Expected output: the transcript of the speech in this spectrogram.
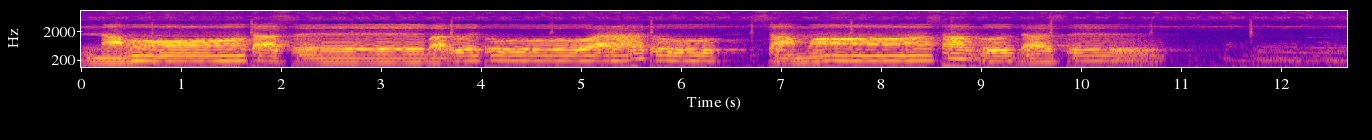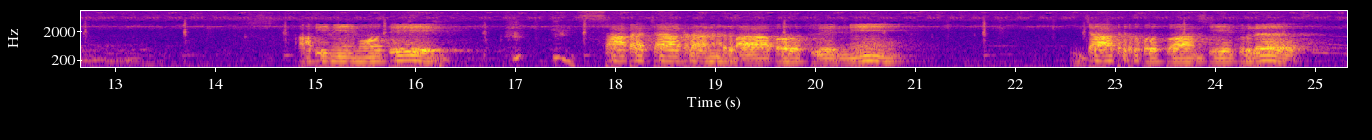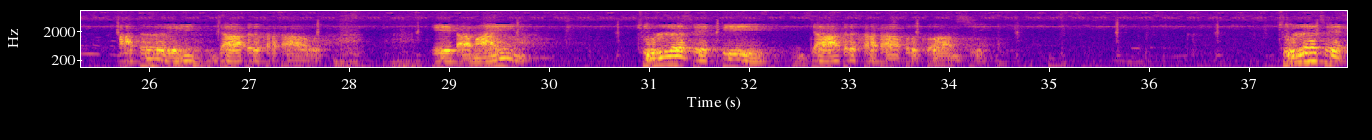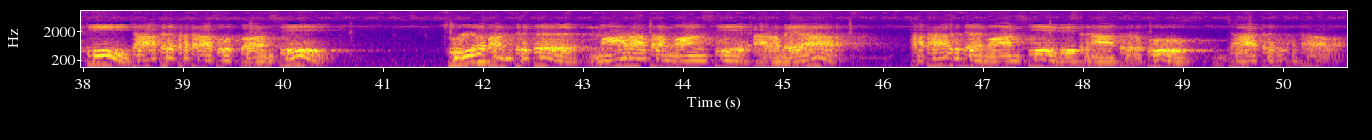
නමෝ තස් භගවතු අරහතු සම්මා සම්බුද්දස්ස අපි මේ මොහොතේ සාකච්ඡා කරන්නට බලාපොරොත්තු වෙන්නේ ජාතක පොත් වහන්සේ තුල හතරවෙනි ජාතක කතාව. ඒ තමයි චුල්ල සෙට්ටි ජාතක කතා පොත් වහන්සේ. චුල්ල සෙට්ටි ජාතක කතා පොත් වහන්සේ චුල්ල පන්තරක මහරහතන් වහන්සේ ආරම්භය තථාගතයන් වහන්සේ දේශනා කරපු ජාතක කතාවක්.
